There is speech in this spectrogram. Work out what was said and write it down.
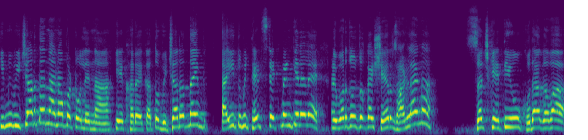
की मी विचारते नाना पटोलेंना की हे खरंय का तो विचारत नाही. ताई तुम्ही थेट स्टेटमेंट केलेलं आहे. आणि वर जो जो काही शेअर झाडलाय ना सच कहती हूं खुदा गवा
